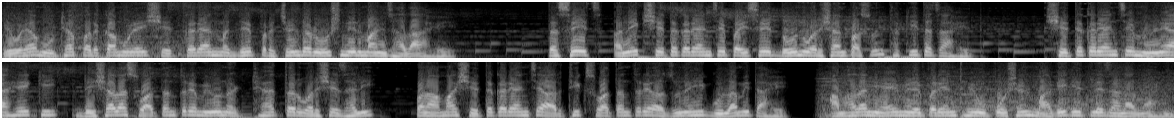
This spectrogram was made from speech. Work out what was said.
एवढ्या मोठ्या फरकामुळे शेतकऱ्यांमध्ये प्रचंड रोष निर्माण झाला आहे. तसेच अनेक शेतकऱ्यांचे पैसे दोन वर्षांपासून थकीतच आहेत. शेतकऱ्यांचे म्हणणे आहे की देशाला स्वातंत्र्य मिळून अठ्याहत्तर वर्षे झाली पण आम्हा शेतकऱ्यांचे आर्थिक स्वातंत्र्य अजूनही गुलामीत आहे. आम्हाला न्याय मिळेपर्यंत हे उपोषण मागे घेतले जाणार नाही.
